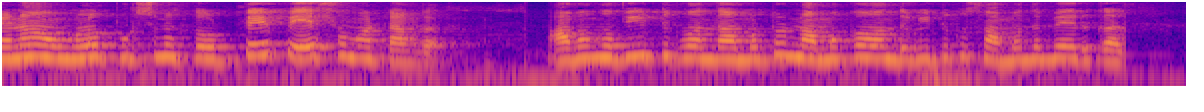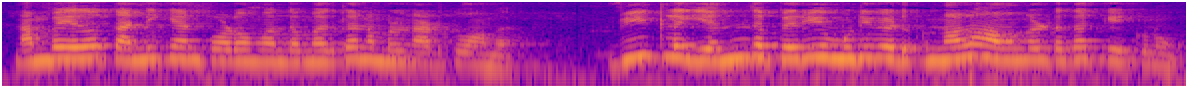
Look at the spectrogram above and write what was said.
ஏன்னா அவங்களாம் புருஷனை தொட்டே பேச மாட்டாங்க. அவங்க வீட்டுக்கு வந்தால் மட்டும் நமக்கும் அந்த வீட்டுக்கும் சம்மந்தமே இருக்காது. நம்ம ஏதோ தண்ணி கேன் போடவங்க அந்த மாதிரி தான் நம்மளை நடத்துவாங்க. வீட்டில் எந்த பெரிய முடிவு எடுக்கணும்னாலும் அவங்கள்ட்ட தான் கேட்கணும்.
